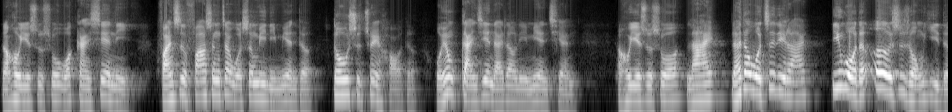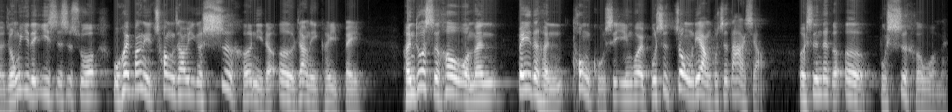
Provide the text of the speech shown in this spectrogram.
然后耶稣说：我感谢你，凡是发生在我生命里面的，都是最好的。”我用感谢来到你面前，然后耶稣说：“来，来到我这里来，因为我的恶是容易的。容易的意思是说，我会帮你创造一个适合你的恶，让你可以背。很多时候我们背得很痛苦，是因为不是重量，不是大小，而是那个恶不适合我们。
